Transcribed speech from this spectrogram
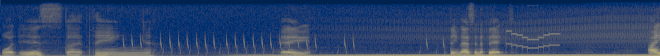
What is that thing? Hey. I think that's an effect. I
